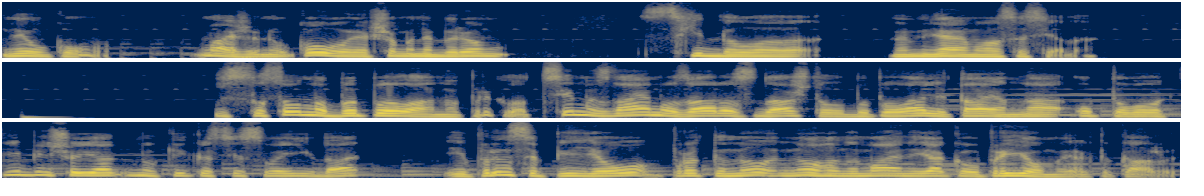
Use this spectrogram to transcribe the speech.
ні у кого. Майже ні у кого, якщо ми не беремо східного неміняємого сусіда. Стосовно БПЛА, наприклад, всі ми знаємо зараз, да, що БПЛА літає на оптоволокні більшої ну, кількості своїх, да, і в принципі його проти нього немає ніякого прийому, як то кажуть.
